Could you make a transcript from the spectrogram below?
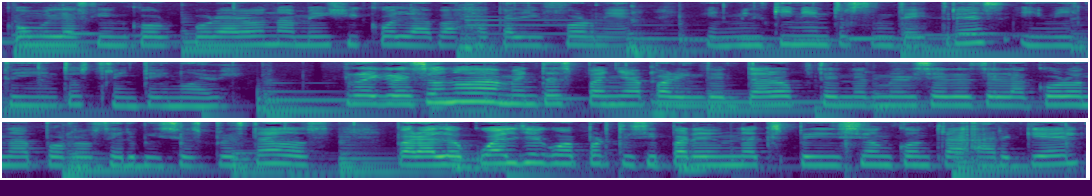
como las que incorporaron a México la Baja California en 1533 y 1539. Regresó nuevamente a España para intentar obtener mercedes de la corona por los servicios prestados, para lo cual llegó a participar en una expedición contra Arguel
